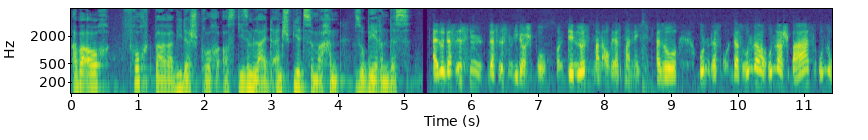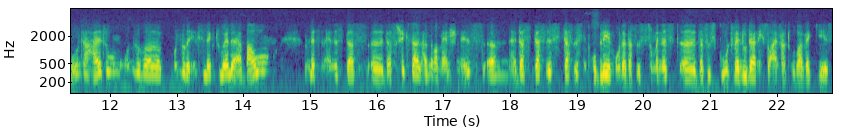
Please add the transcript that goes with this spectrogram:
aber auch fruchtbarer Widerspruch aus diesem Leid ein Spiel zu machen, so Behrendes. Also das ist ein, das ist ein Widerspruch und den löst man auch erstmal nicht. Also dass, dass unser, unser Spaß, unsere Unterhaltung, unsere, unsere intellektuelle Erbauung letzten Endes das, äh, das Schicksal anderer Menschen ist, ähm, das, das ist, das ist ein Problem oder das ist zumindest, äh, das ist gut, wenn du da nicht so einfach drüber weggehst.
